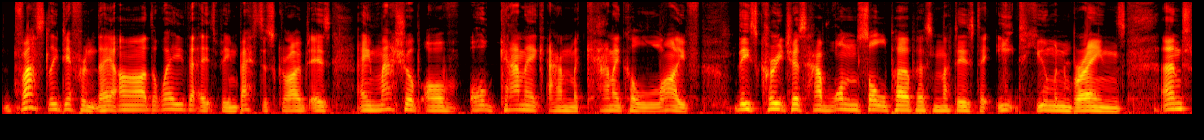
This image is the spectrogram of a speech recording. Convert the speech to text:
vastly different. They are, the way that it's been best described is a mashup of organic and mechanical life. These creatures have one sole purpose, and that is to eat human brains. And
